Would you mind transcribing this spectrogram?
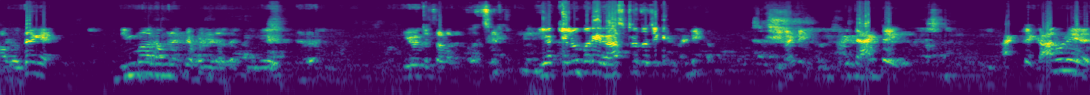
ಆ ಜೊತೆಗೆ ನಿಮ್ಮ ಗಮನಕ್ಕೆ ಬಂದಿದ್ದಾರೆ ಈ ಒಂದು ಸ್ಥಳದಲ್ಲಿ ಈಗ ಕೆಲವು ಬಾರಿ ರಾಷ್ಟ್ರದ ಜೊತೆ ಖಂಡಿತ. ಕಾನೂನೇ ಇದೆ.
